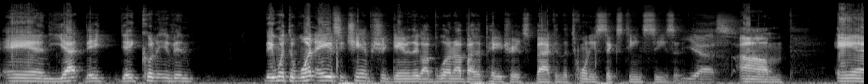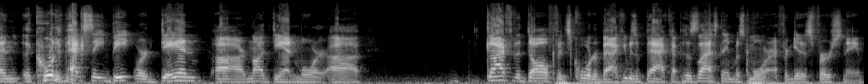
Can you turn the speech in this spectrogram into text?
And yet, they they couldn't even they went to one AFC Championship game and they got blown out by the Patriots back in the 2016 season. Yes. Um, and the quarterbacks they beat were Dan, uh, not Dan Moore, uh, guy for the Dolphins quarterback. He was a backup. His last name was Moore. I forget his first name.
